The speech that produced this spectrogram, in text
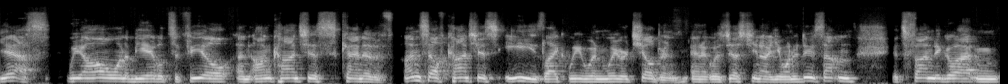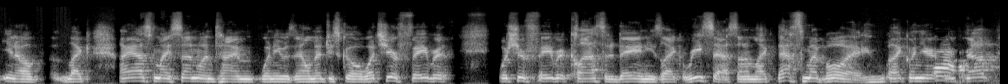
yes, we all want to be able to feel an unconscious kind of unself-conscious ease like we when we were children. And it was just you know you want to do something it's fun to go out and you know like i asked my son one time when he was in elementary school what's your favorite what's your favorite class of the day? And he's like recess. And i'm like that's my boy. Like when you're, yeah. you're out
